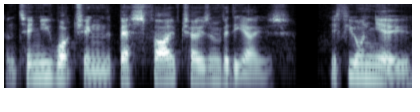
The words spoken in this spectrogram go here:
Continue watching the best 5 chosen videos. If you're new,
